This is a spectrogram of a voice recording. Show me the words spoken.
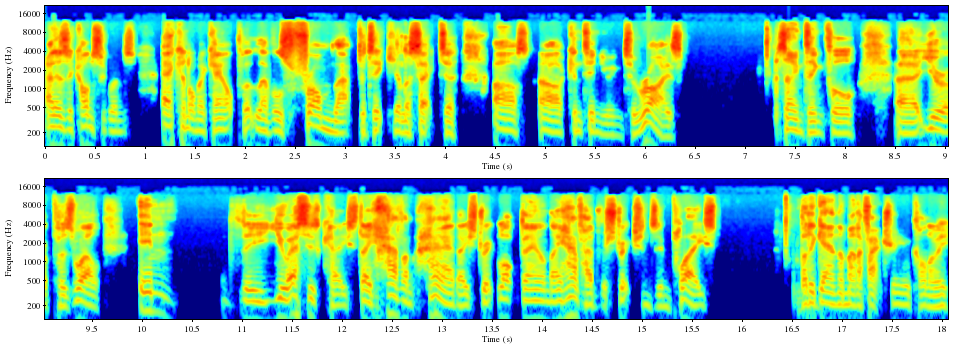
And as a consequence, economic output levels from that particular sector are, are continuing to rise. Same thing for uh, Europe as well. In the US's case, they haven't had a strict lockdown, they have had restrictions in place. But again, the manufacturing economy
